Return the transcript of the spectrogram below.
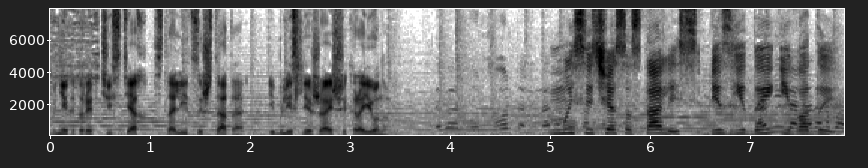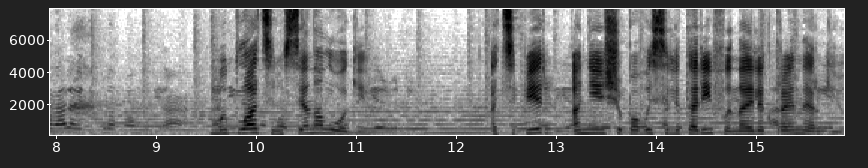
в некоторых частях столицы штата и близлежащих районов. Мы сейчас остались без еды и воды. Мы платим все налоги. А теперь они еще повысили тарифы на электроэнергию.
